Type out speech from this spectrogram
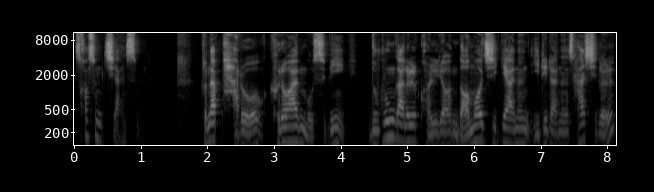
서슴지 않습니다. 그러나 바로 그러한 모습이 누군가를 걸려 넘어지게 하는 일이라는 사실을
